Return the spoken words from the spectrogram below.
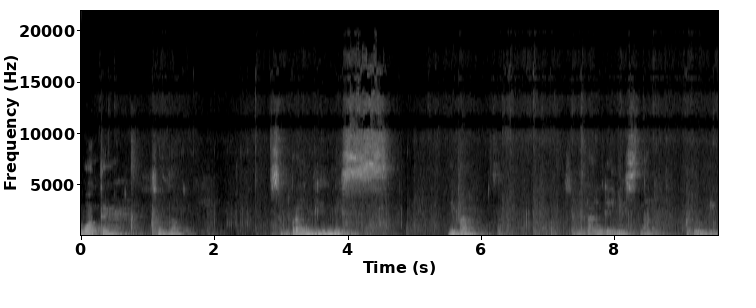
water. Sobrang, sobrang linis. Di ba? Sobrang linis ng tubig.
